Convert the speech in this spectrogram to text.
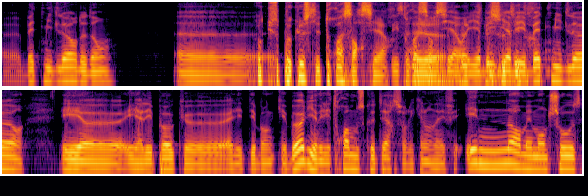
euh, Bette Midler dedans. Euh, Hocus Pocus, les trois sorcières. les trois sorcières. le- ouais. Il y avait, il y avait sous-titre. Bette Midler et, et à l'époque, elle était bankable. Il y avait les trois mousquetaires sur lesquels on avait fait énormément de choses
